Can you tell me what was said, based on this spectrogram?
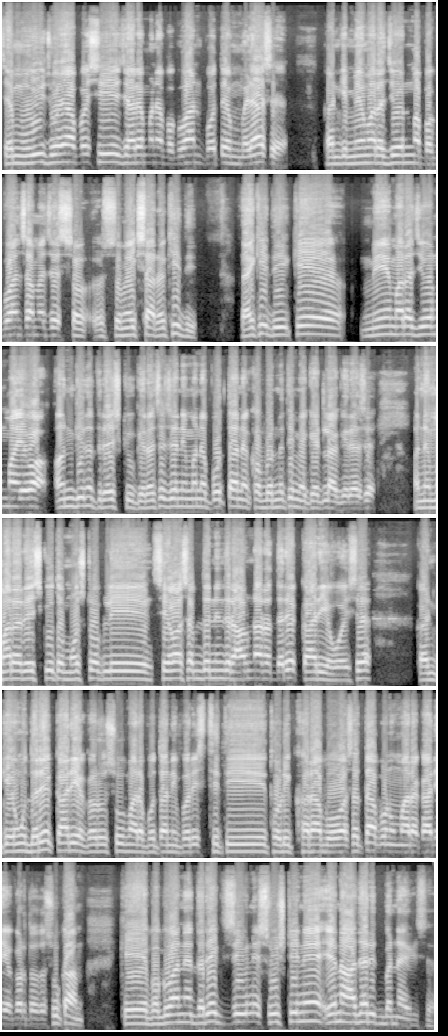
જે મૂવી જોયા પછી જ્યારે મને ભગવાન પોતે મળ્યા છે, કારણ કે મેં મારા જીવનમાં ભગવાન સામે જે સમીક્ષા રખી હતી રાખી હતી કે મેં મારા જીવનમાં એવા અનગિનત રેસ્ક્યુ કર્યા છે, જેની મને પોતાને ખબર નથી મેં કેટલા કર્યા છે. અને મારા રેસ્ક્યુ તો મોસ્ટ ઓફલી સેવા શબ્દની અંદર આવનારા દરેક કાર્ય હોય છે. કારણ કે હું દરેક કાર્ય કરું છું, મારા પોતાની પરિસ્થિતિ થોડી ખરાબ હોવા છતાં પણ હું મારા કાર્ય કરતો તો શું કામ? કે ભગવાને દરેક જીવની સૃષ્ટિને એના આધારિત બનાવી છે.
